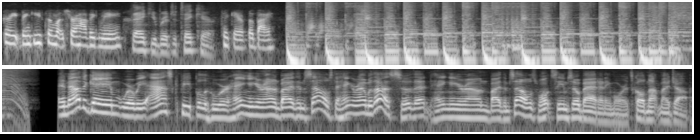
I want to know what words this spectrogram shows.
Great. Thank you so much for having me. Thank you, Bridget. Take care. Take care. Bye bye. And now the game where we ask people who are hanging around by themselves to hang around with us so that hanging around by themselves won't seem so bad anymore. It's called Not My Job.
